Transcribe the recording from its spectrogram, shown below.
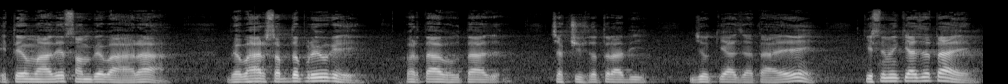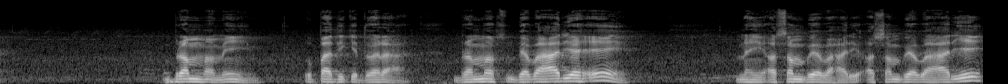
इतव महादे संव्यवहारा। व्यवहार शब्द प्रयोग है। कर्ता, भोक्ता, चक्षु आदि जो किया जाता है, किसमें किया जाता है? ब्रह्म में। उपाधि के द्वारा ब्रह्म व्यवहार्य है? नहीं, असम व्यवहार्य। असंव्यवहार्य असंव्यवहार्य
